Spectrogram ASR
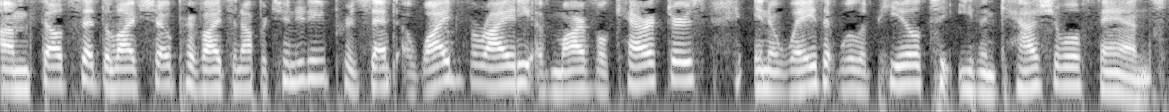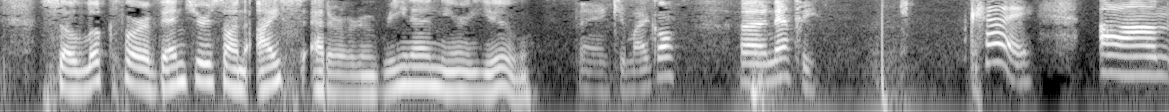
Um, Feld said the live show provides an opportunity to present a wide variety of Marvel characters in a way that will appeal to even casual fans. So look for Avengers on Ice at an arena near you. Thank you, Michael. Uh, Nancy. Okay. Um,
